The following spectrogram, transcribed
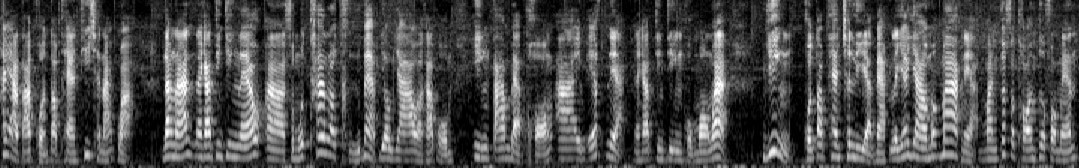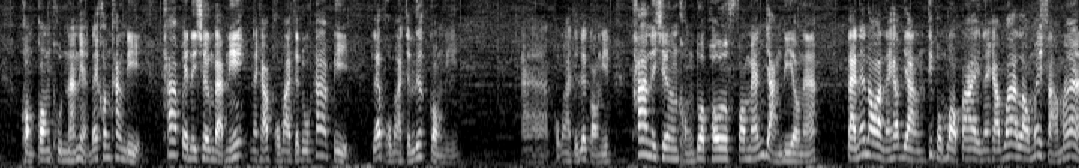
ให้อัตราผลตอบแทนที่ชนะกว่า ดังนั้นนะครับจริงๆแล้วสมมติถ้าเราถือแบบยาวๆอะครับผมอิงตามแบบของ RMF เนี่ยนะครับจริงๆผมมองว่ายิ่งผลตอบแทนเฉลี่ยแบบระยะยาวมากๆเนี่ยมันก็สะท้อน performance ของกองทุนนั้นเนี่ยได้ค่อนข้างดี ถ้าเป็นในเชิงแบบนี้นะครับผมอาจจะดู 5 ปี แล้วผมอาจจะเลือกกองนี้อ่าผมอาจจะเลือกกองนี้ ถ้าในเชิงของตัว performance อย่างเดียวนะ แต่แน่นอนนะครับอย่างที่ผมบอกไปนะครับว่าเราไม่สามารถ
